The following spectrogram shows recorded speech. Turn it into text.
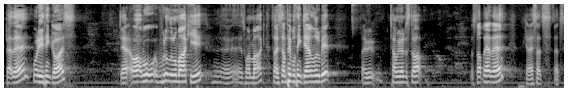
About there? What do you think, guys? Down, well, we'll, we'll put a little mark here. Uh, there's one mark. So some people think down a little bit. Maybe tell me when to stop. Stop that there. Okay, so that's that's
